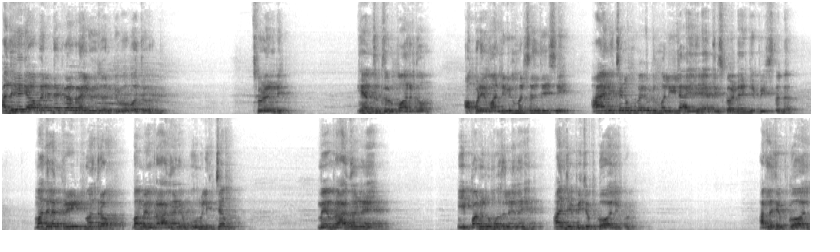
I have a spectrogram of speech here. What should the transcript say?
అదే యాభై రెండు ఎకరాలు రైల్వే జోన్కి ఇవ్వబోతుంది చూడండి. ఎంత దుర్మార్గం అప్పుడేమో అన్ని విమర్శలు చేసి ఆయన ఇచ్చిన భూమి ఇప్పుడు మళ్ళీ ఇలా ఇదే తీసుకోండి అని చెప్పి ఇస్తున్నారు. మధ్యలో క్రెడిట్ మాత్రం బా మేము రాగానే భూములు ఇచ్చాం. మేము రాగానే ఈ పనులు మొదలైనాయి అని చెప్పి చెప్పుకోవాలి ఇప్పుడు. అట్లా చెప్పుకోవాలి.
